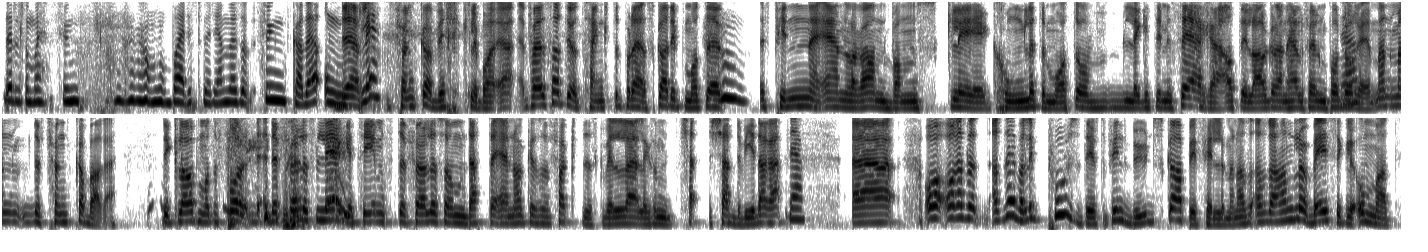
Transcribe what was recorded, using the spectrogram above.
Det er liksom Jeg må bare spørre igjen, men funka det ordentlig? Det funker virkelig bra. Jeg, for jeg satt jo og tenkte på det. Skal de på en måte finne en eller annen vanskelig, kronglete måte å legitimisere at de lager en hel film på Ja. Dory? Men, men det funker bare. De klarer på en måte få det, det føles legitimt. Det føles som dette er noe som faktisk ville liksom skje- skjedd videre. Ja. Eh, og, og altså, altså det er veldig positivt og fint budskap i filmen. Altså, altså det handler jo basically om at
